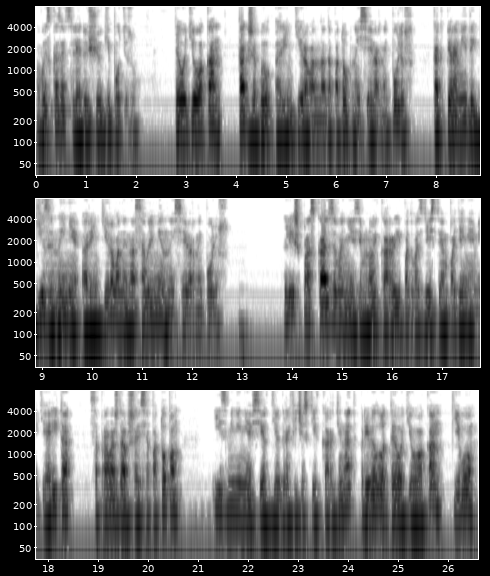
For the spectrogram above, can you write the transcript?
высказать следующую гипотезу. Теотиуакан также был ориентирован на допотопный Северный полюс, как пирамиды Гизы ныне ориентированы на современный Северный полюс. Лишь проскальзывание земной коры под воздействием падения метеорита, сопровождавшееся потопом, и изменение всех географических координат привело Теотиуакан к его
